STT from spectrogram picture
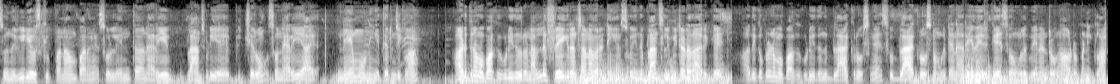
ஸோ இந்த வீடியோ ஸ்கிப் பண்ணாமல் பாருங்கள் ஸோ லென்த்தாக நிறைய பிளான்ஸுடைய பிக்சரும் ஸோ நிறைய நேமும் நீங்கள் தெரிஞ்சுக்கலாம். அடுத்து நம்ம பார்க்கக்கூடியது ஒரு நல்ல ஃப்ரேக்ரன்ஸான வெரைட்டிங்க. ஸோ இந்த பிளான்ஸ் லிமிட்டடாக தான் இருக்குது அதுக்கப்புறம் நம்ம பார்க்கக்கூடியது வந்து பிளாக் ரோஸுங்க ஸோ பிளாக் ரோஸ் நம்மக்கிட்ட நிறையவே இருக்குது ஸோ உங்களுக்கு வேணுன்றவங்க ஆர்டர் பண்ணிக்கலாம்.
